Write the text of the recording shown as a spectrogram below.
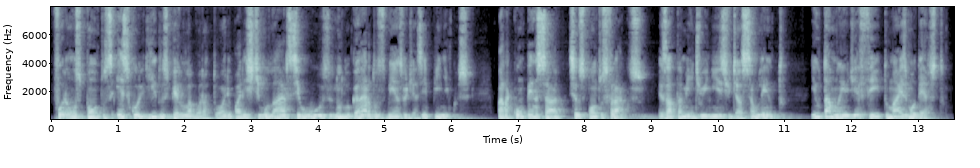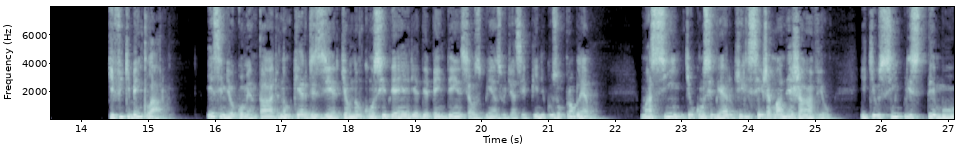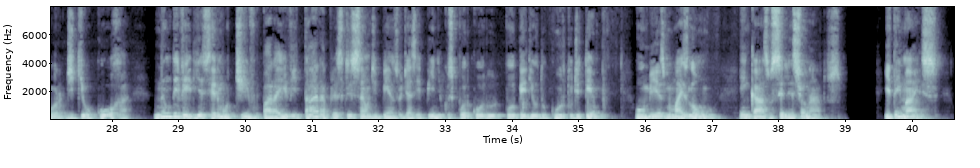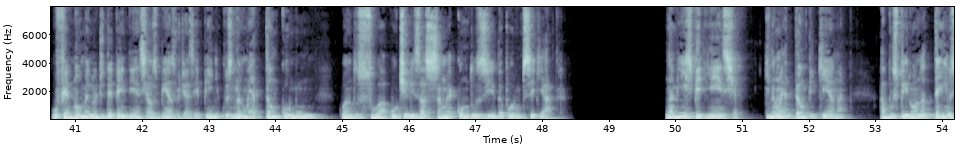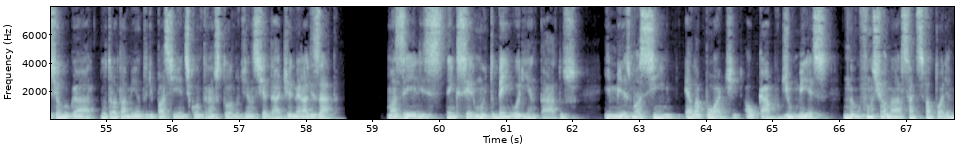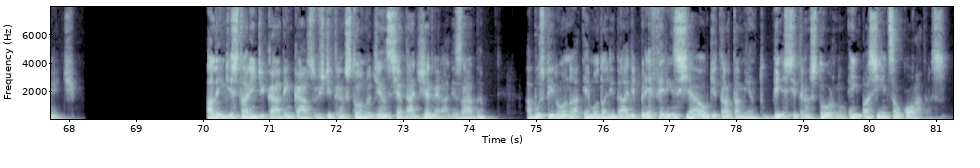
foram os pontos escolhidos pelo laboratório para estimular seu uso no lugar dos benzodiazepínicos para compensar seus pontos fracos, exatamente o início de ação lento e o tamanho de efeito mais modesto. Que fique bem claro, esse meu comentário não quer dizer que eu não considere a dependência aos benzodiazepínicos um problema, mas sim que eu considero que ele seja manejável e que o simples temor de que ocorra não deveria ser motivo para evitar a prescrição de benzodiazepínicos por, por período curto de tempo, ou mesmo mais longo, em casos selecionados. E tem mais: o fenômeno de dependência aos benzodiazepínicos não é tão comum quando sua utilização é conduzida por um psiquiatra. Na minha experiência, que não é tão pequena, a buspirona tem o seu lugar no tratamento de pacientes com transtorno de ansiedade generalizada. Mas eles têm que ser muito bem orientados e, mesmo assim, ela pode, ao cabo de um mês, não funcionar satisfatoriamente. Além de estar indicada em casos de transtorno de ansiedade generalizada, a buspirona é modalidade preferencial de tratamento deste transtorno em pacientes alcoólatras.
